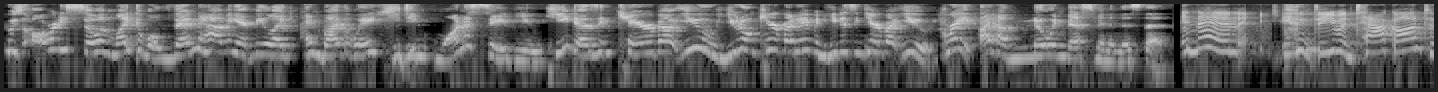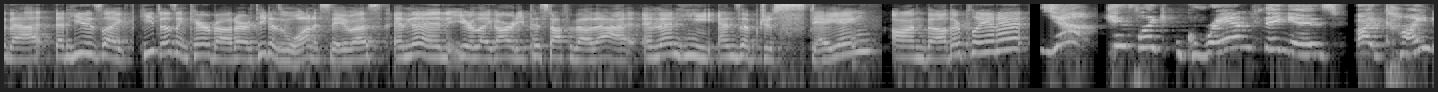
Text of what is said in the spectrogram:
who's already so unlikable. Then having it be like, and by the way, he didn't want to save you. He doesn't care about you. You don't care about him, and he doesn't care about you. Great. I have no investment in this then. And then to even tack on to that, that he is like, he doesn't care about Earth. He doesn't want to save us. And then you're like already pissed off about that. And then he ends up just staying on the other planet. Yeah, his like grand thing is I kind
